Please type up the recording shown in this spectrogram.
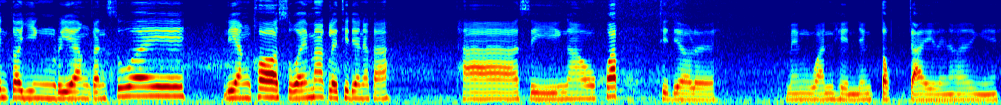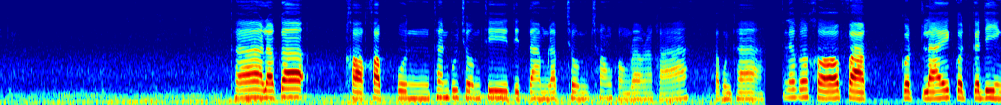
นก็ยิงเรียงกันสวย เรียงข้อสวยมากเลยทีเดียวนะคะ ทาสีเงาควับทีเดียวเลย แมงวันเห็นยังตกใจเลยนะคะอย่างนี้ ค่ะ แล้วก็ขอขอบคุณท่านผู้ชมที่ติดตามรับชมช่องของเรานะคะ ขอบคุณค่ะ แล้วก็ขอฝากกดไลค์ กดกระดิ่ง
